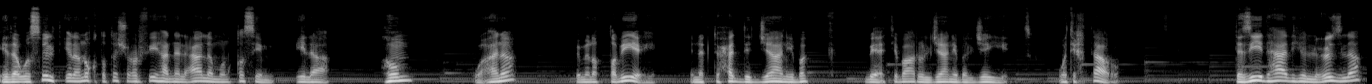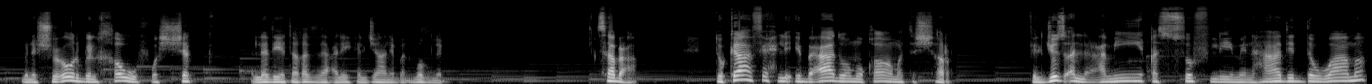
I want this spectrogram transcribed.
إذا وصلت إلى نقطة تشعر فيها أن العالم منقسم إلى هم وأنا فمن الطبيعي أنك تحدد جانبك باعتباره الجانب الجيد وتختاره. تزيد هذه العزلة من الشعور بالخوف والشك الذي يتغذى عليه الجانب المظلم. سبعة تكافح لإبعاد ومقاومة الشر. في الجزء العميق السفلي من هذه الدوامة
